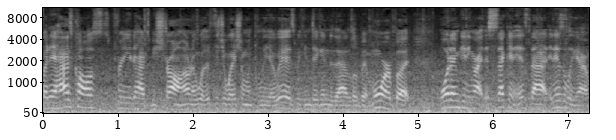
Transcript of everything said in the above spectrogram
But it has caused for you to have to be strong. I don't know what the situation with Leo is. We can dig into that a little bit more. But what I'm getting right this second is that it is Leo.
